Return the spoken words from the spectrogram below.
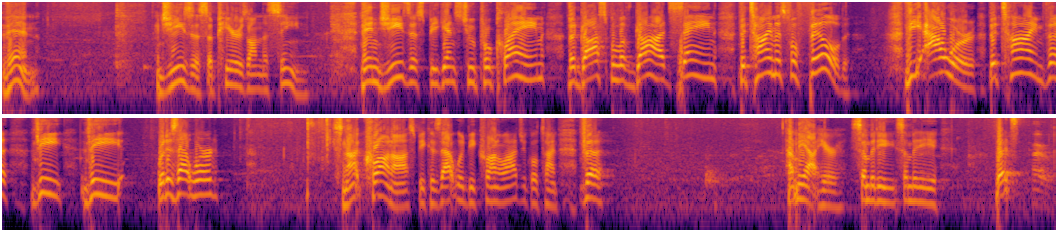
Then Jesus appears on the scene. Then Jesus begins to proclaim the gospel of God, saying, The time is fulfilled. The hour, the time, the, the, the, what is that word? It's not chronos because that would be chronological time. The Help me out here. Somebody somebody what's Kairos.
